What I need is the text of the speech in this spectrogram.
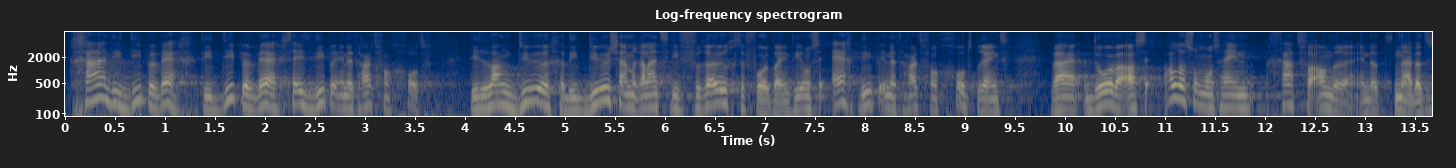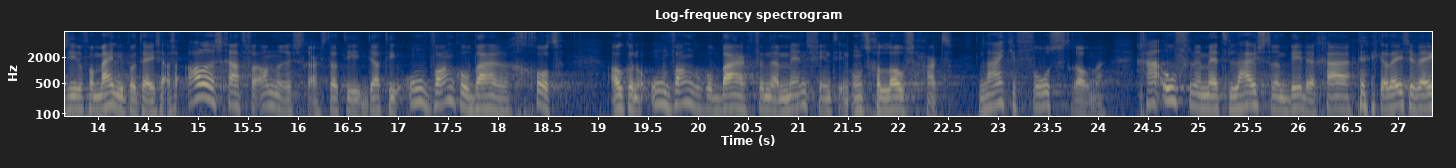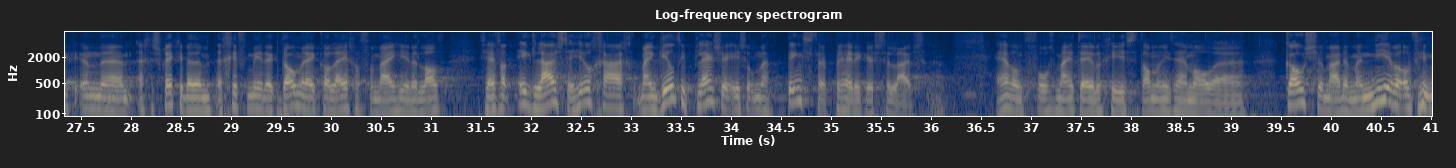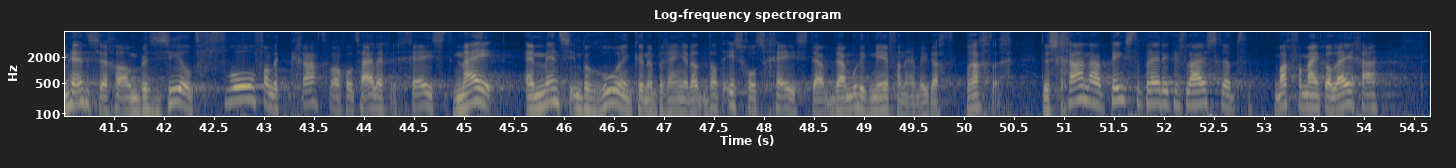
Ga die diepe weg, die diepe weg, steeds dieper in het hart van God. Die langdurige, die duurzame relatie die vreugde voortbrengt, die ons echt diep in het hart van God brengt, waardoor we als alles om ons heen gaat veranderen, en dat, nou, dat is in ieder geval mijn hypothese, als alles gaat veranderen straks, dat die, dat die onwankelbare God ook een onwankelbaar fundament vindt in ons geloofshart. Laat je volstromen. Ga oefenen met luisteren bidden. Ga, ik had deze week een, uh, een gesprekje met een, een dominee-collega van mij hier in het land. Die zei van, ik luister heel graag, mijn guilty pleasure is om naar Pinksterpredikers te luisteren. want volgens mijn theologie is het allemaal niet helemaal... Uh, maar de manier waarop die mensen gewoon bezield, vol van de kracht van Gods Heilige Geest, mij en mensen in beroering kunnen brengen, dat, dat is Gods Geest. Daar, daar moet ik meer van hebben. Ik dacht, prachtig. Dus ga naar Pinksterpredikers luisteren, het mag van mijn collega.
